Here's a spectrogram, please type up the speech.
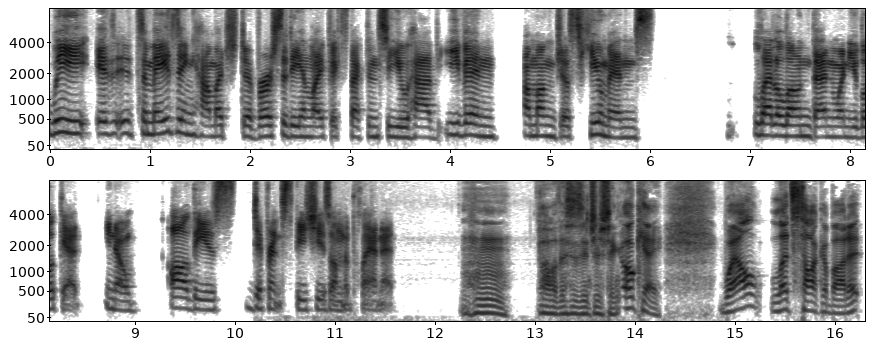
we it, it's amazing how much diversity and life expectancy you have even among just humans let alone then when you look at you know all these different species on the planet hmm oh this is interesting okay well let's talk about it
